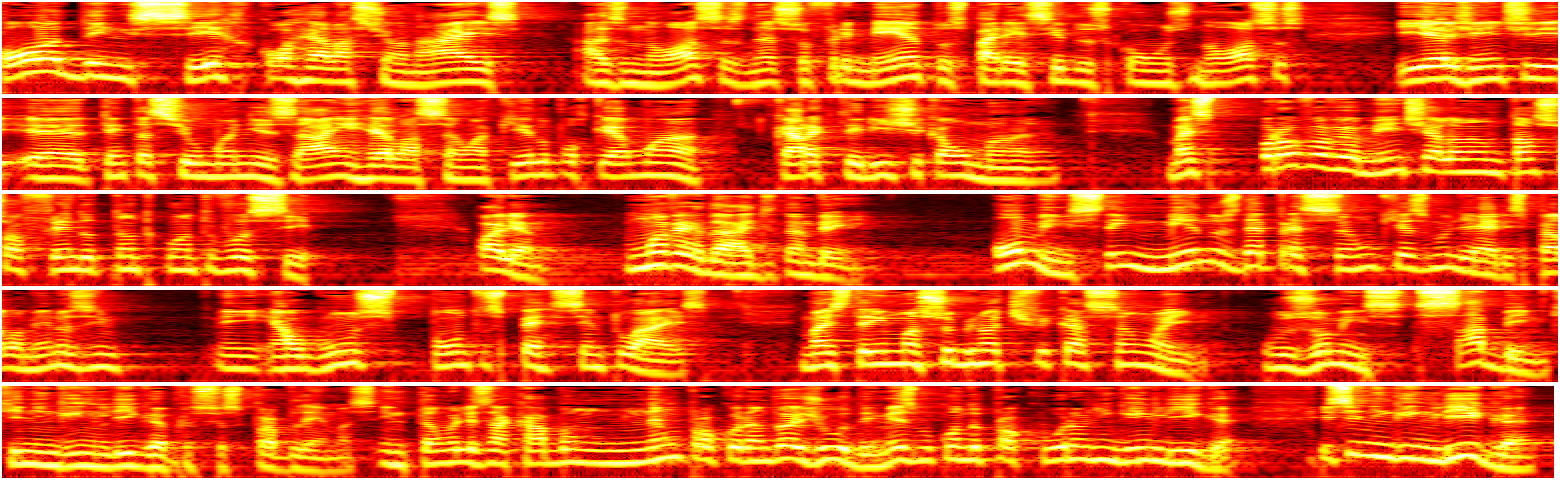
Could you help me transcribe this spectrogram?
podem ser correlacionais às nossas, né, sofrimentos parecidos com os nossos, e a gente é, tenta se humanizar em relação àquilo porque é uma característica humana. Mas provavelmente ela não está sofrendo tanto quanto você. Olha, uma verdade também. Homens têm menos depressão que as mulheres, pelo menos em, em alguns pontos percentuais. Mas tem uma subnotificação aí. Os homens sabem que ninguém liga para os seus problemas, então eles acabam não procurando ajuda, e mesmo quando procuram, ninguém liga. E se ninguém liga,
